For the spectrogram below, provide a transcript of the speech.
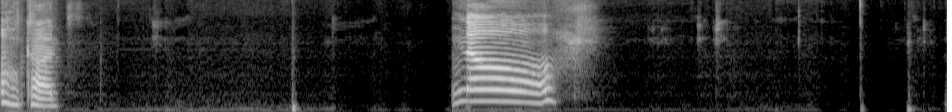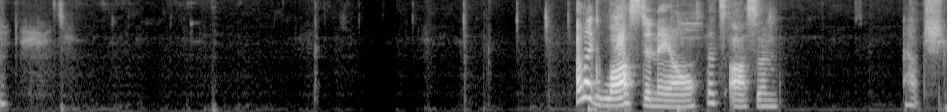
Oh god. No. I like lost a nail. That's awesome. Ouch.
